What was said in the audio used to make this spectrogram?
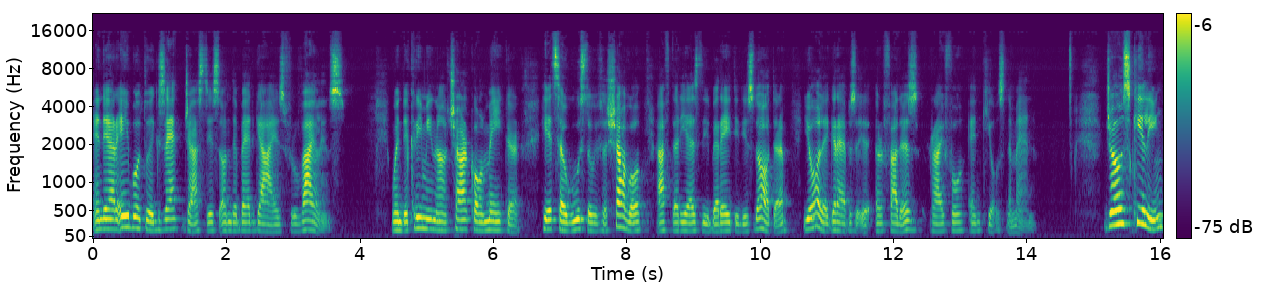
and they are able to exact justice on the bad guys through violence. When the criminal charcoal maker hits Augusto with a shovel after he has liberated his daughter, Iole grabs uh, her father's rifle and kills the man. Iole's killing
